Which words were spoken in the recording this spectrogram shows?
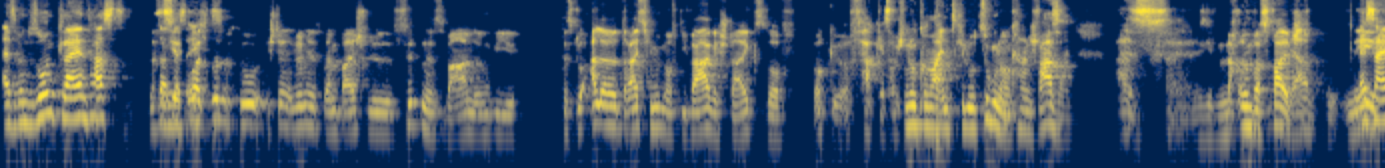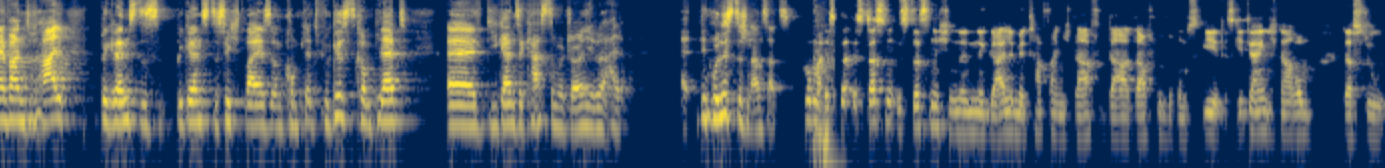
Also wenn du so einen Client hast, das dann ist jetzt so, als würdest du, ich stelle, wenn wir jetzt beim Beispiel Fitness waren, irgendwie, dass du alle 30 Minuten auf die Waage steigst, so, okay, fuck, jetzt habe ich 0,1 Kilo zugenommen, kann doch nicht wahr sein also, ich mache irgendwas falsch. Ja, nee. Es ist einfach ein total begrenztes, begrenzte Sichtweise und komplett, vergisst komplett äh, die ganze Customer Journey halt den holistischen Ansatz. Guck mal, ist, ist, das, ist das nicht eine, eine geile Metapher eigentlich dafür, da, dafür worum es geht? Es geht ja eigentlich darum, dass du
